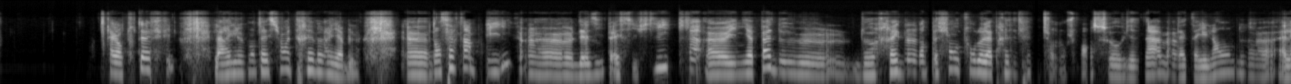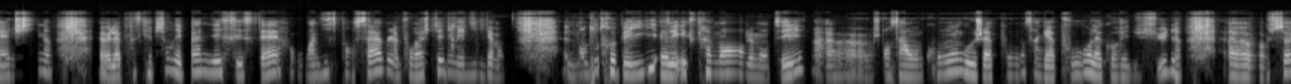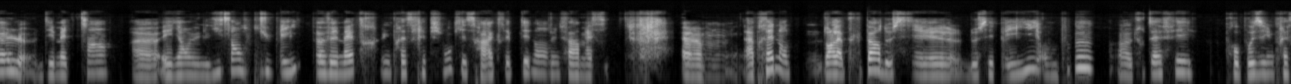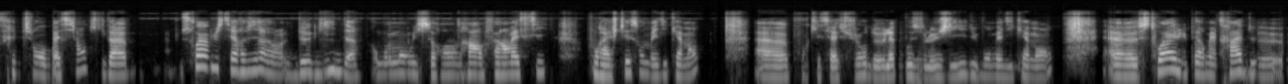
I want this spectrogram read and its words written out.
Alors tout à fait. La réglementation est très variable. Euh, dans certains pays euh, d'Asie-Pacifique, euh, il n'y a pas de, réglementation autour de la prescription. je pense au Vietnam, à la Thaïlande, à la Chine. la prescription n'est pas nécessaire ou indispensable pour acheter des médicaments. Dans d'autres pays, elle est extrêmement réglementée. je pense à Hong Kong, au Japon, Singapour, la Corée du Sud. seuls des médecins euh, ayant une licence du pays peuvent émettre une prescription qui sera acceptée dans une pharmacie. Euh, après, dans, la plupart de ces, pays, on peut euh, tout à fait proposer une prescription au patient qui va soit lui servir de guide au moment où il se rendra en pharmacie pour acheter son médicament, pour qu'il s'assure de la posologie du bon médicament, soit elle lui permettra de,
